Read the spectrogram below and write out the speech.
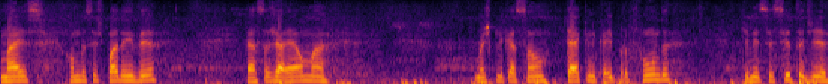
Mas, como vocês podem ver, essa já é uma, uma explicação técnica e profunda que necessita de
